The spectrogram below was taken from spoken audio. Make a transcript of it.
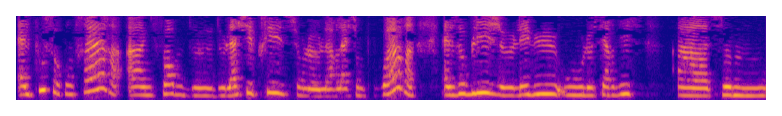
elle pousse au contraire à une forme de, de lâcher prise sur le, la relation de pouvoir. Elles obligent l'élu ou le service à se,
